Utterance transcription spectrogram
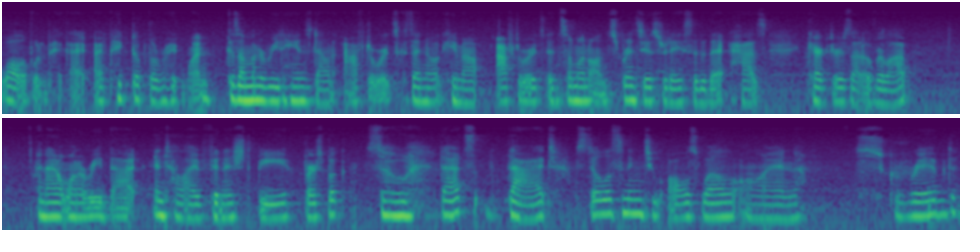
Wall of Winnipeg. I, I picked up the right one because I'm going to read Hands Down afterwards because I know it came out afterwards and someone on Sprints yesterday said that it has characters that overlap and I don't want to read that until I've finished the first book. So that's that. I'm still listening to All's Well on Scribd.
